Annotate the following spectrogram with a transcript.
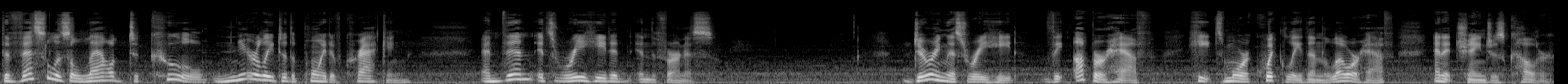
The vessel is allowed to cool nearly to the point of cracking, and then it's reheated in the furnace. During this reheat, the upper half heats more quickly than the lower half, and it changes color.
